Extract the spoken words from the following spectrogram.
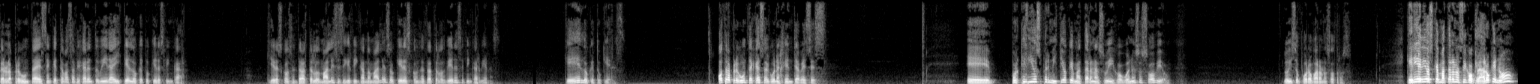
Pero la pregunta es, ¿en qué te vas a fijar en tu vida y qué es lo que tú quieres fincar? ¿Quieres concentrarte en los males y seguir fincando males o quieres concentrarte en los bienes y fincar bienes? ¿Qué es lo que tú quieres? Otra pregunta que hace alguna gente a veces. Eh, ¿Por qué Dios permitió que mataran a su hijo? Bueno, eso es obvio. Lo hizo por amar a nosotros. ¿Quería Dios que mataran a su hijo? Claro que no.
